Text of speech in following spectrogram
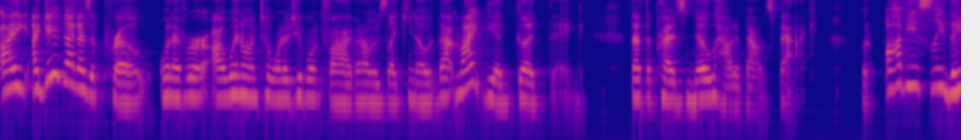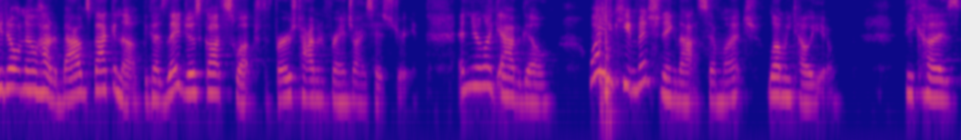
I, I gave that as a pro whenever I went on to 102.5 and I was like, you know, that might be a good thing that the Preds know how to bounce back. But obviously, they don't know how to bounce back enough because they just got swept for the first time in franchise history. And you're like, Abigail, why do you keep mentioning that so much? Let me tell you. Because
